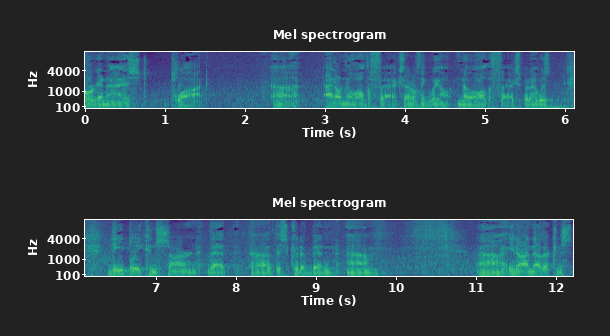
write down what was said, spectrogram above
organized plot. Uh, I don't know all the facts. I don't think we all know all the facts, but I was deeply concerned that uh, this could have been, um, uh, you know, another cons-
